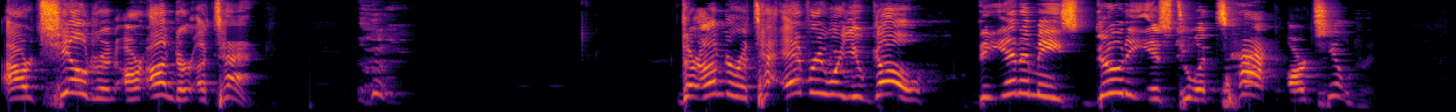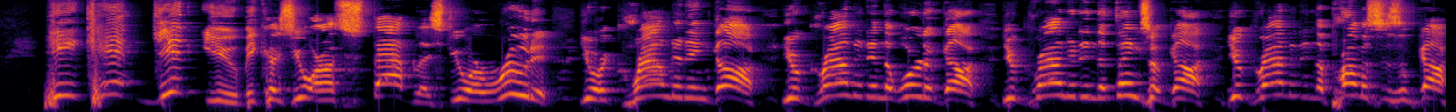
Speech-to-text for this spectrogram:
Our children are under attack. They're under attack. Everywhere you go, the enemy's duty is to attack our children. He can't get you because you are established, you are rooted, you are grounded in God, you're grounded in the Word of God, you're grounded in the things of God, you're grounded in the promises of God,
